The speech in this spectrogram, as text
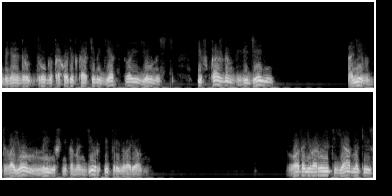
сменяя друг друга, проходят картины детства и юности, и в каждом видении они вдвоем нынешний командир и приговоренный. Вот они воруют яблоки из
